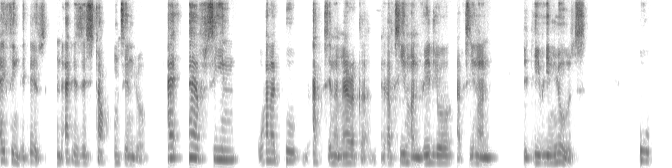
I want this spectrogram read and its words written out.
I think it is. And that is the Stockholm syndrome. I have seen one or two blacks in America that I've seen on video, I've seen on the TV news, who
